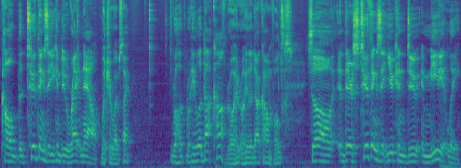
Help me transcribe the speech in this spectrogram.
called "The Two Things That You Can Do Right Now." What's your website? Rohila.com. RohitRohila.com, folks. So there's two things that you can do immediately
